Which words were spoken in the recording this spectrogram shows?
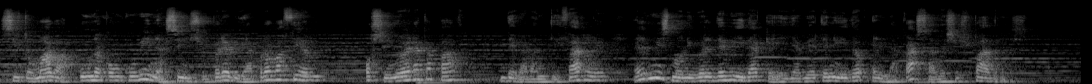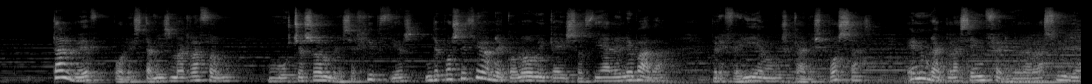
si tomaba una concubina sin su previa aprobación o si no era capaz de garantizarle el mismo nivel de vida que ella había tenido en la casa de sus padres. Tal vez por esta misma razón Muchos hombres egipcios de posición económica y social elevada preferían buscar esposas en una clase inferior a la suya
